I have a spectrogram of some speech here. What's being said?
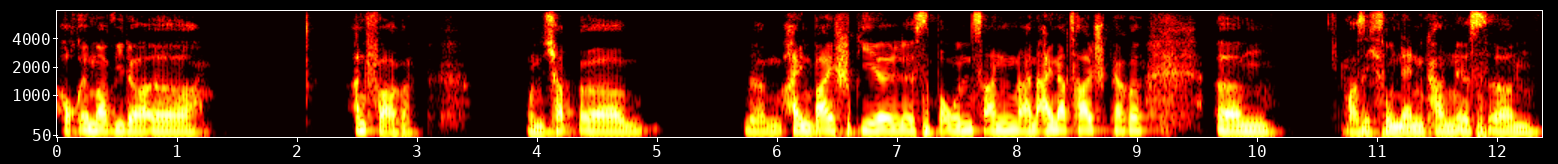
auch immer wieder äh, anfahre. Und ich habe äh, ähm, ein Beispiel ist bei uns an, an einer Talsperre, ähm, was ich so nennen kann, ist, ähm,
